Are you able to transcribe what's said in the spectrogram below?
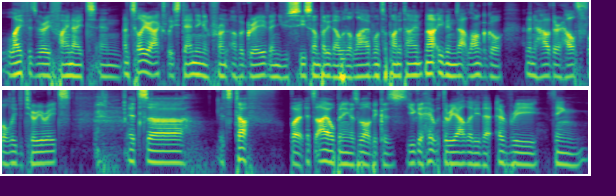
life is very finite and until you're actually standing in front of a grave and you see somebody that was alive once upon a time, not even that long ago, and then how their health slowly deteriorates, it's uh it's tough but it's eye opening as well because you get hit with the reality that every thing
